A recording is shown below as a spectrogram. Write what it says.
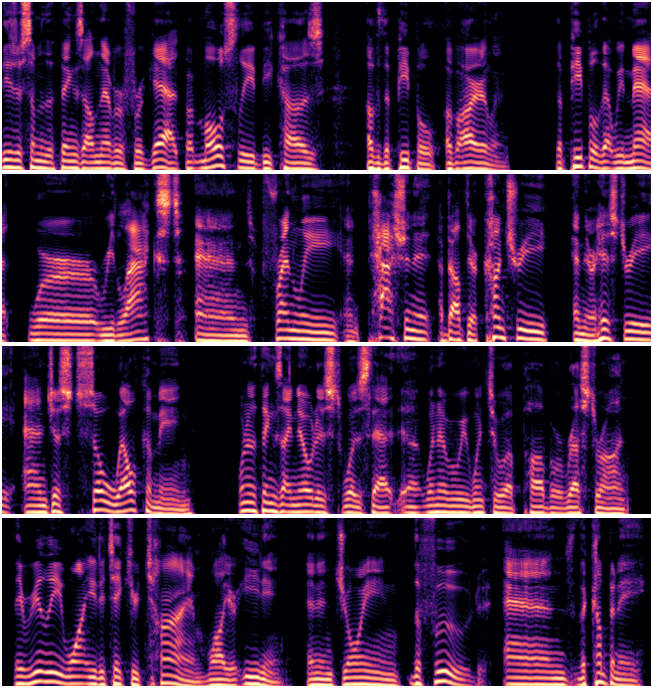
these are some of the things I'll never forget, but mostly because of the people of Ireland. The people that we met were relaxed and friendly and passionate about their country and their history and just so welcoming. One of the things I noticed was that uh, whenever we went to a pub or restaurant, they really want you to take your time while you're eating and enjoying the food and the company.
